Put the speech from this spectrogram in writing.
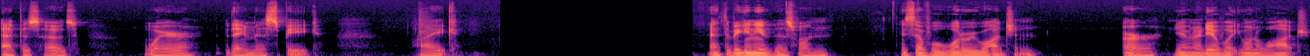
episodes where they misspeak. Like, at the beginning of this one, they said, Well, what are we watching? Or, you have an idea of what you want to watch?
